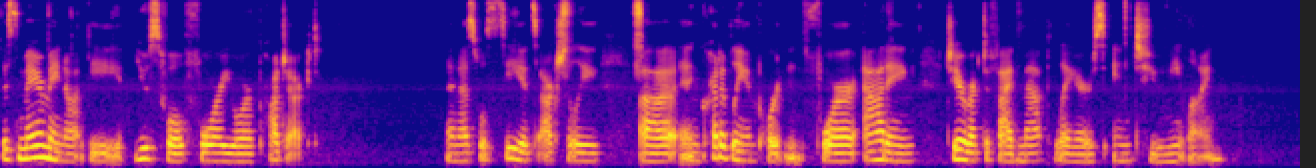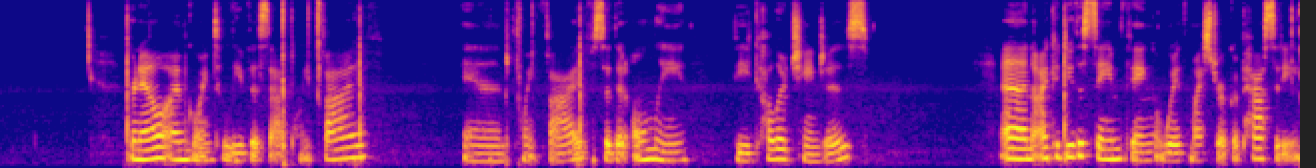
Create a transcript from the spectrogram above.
This may or may not be useful for your project. And as we'll see, it's actually uh, incredibly important for adding georectified map layers into Neatline. For now, I'm going to leave this at 0.5 and 0.5 so that only the color changes. And I could do the same thing with my stroke opacity.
